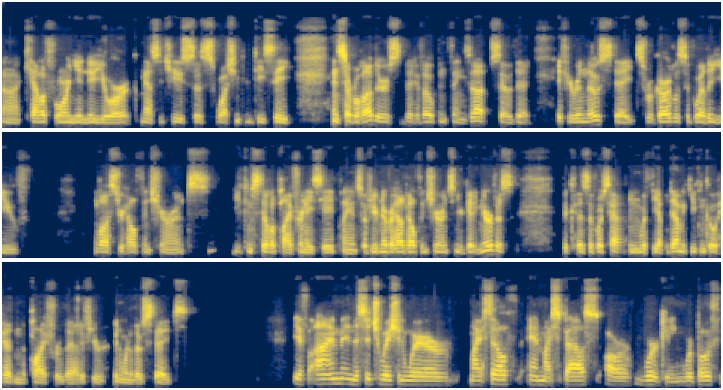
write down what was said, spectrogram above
uh, California, New York, Massachusetts, Washington, D.C., and several others that have opened things up so that if you're in those states, regardless of whether you've lost your health insurance, you can still apply for an ACA plan. So if you've never had health insurance and you're getting nervous, because of what's happened with the epidemic, you can go ahead and apply for that if you're in one of those states. If I'm in the situation where myself and my spouse are working, we're both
